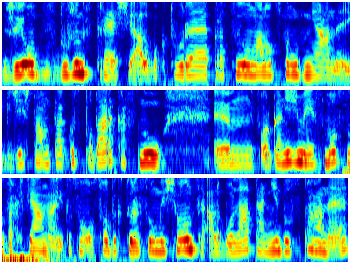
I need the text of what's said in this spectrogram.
żyją w dużym stresie, albo które pracują na nocną zmianę i gdzieś tam ta gospodarka snu w organizmie jest mocno zachwiana i to są osoby, które są miesiące albo lata niedospane,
